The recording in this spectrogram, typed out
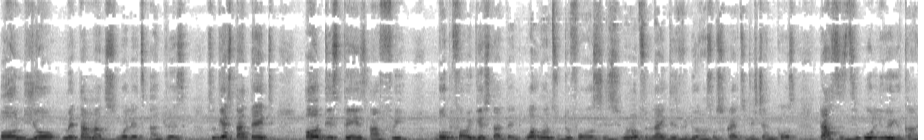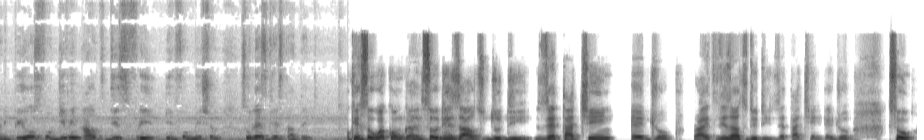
on your MetaMask wallet address. To get started, all these things are free. But before we get started, what we want to do for us is you want to like this video and subscribe to this channel because that is the only way you can repay us for giving out this free information. So let's get started. Okay, so welcome guys. So this is how to do the Zeta Chain airdrop, right? This is how to do the Zeta Chain airdrop. So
